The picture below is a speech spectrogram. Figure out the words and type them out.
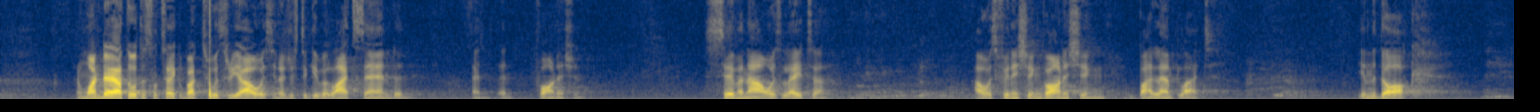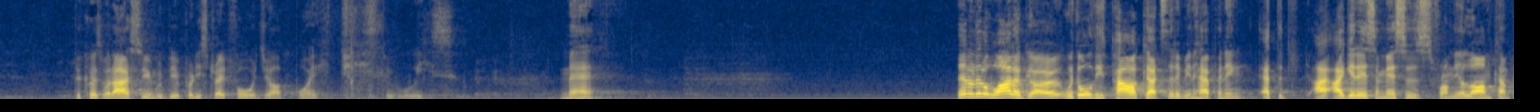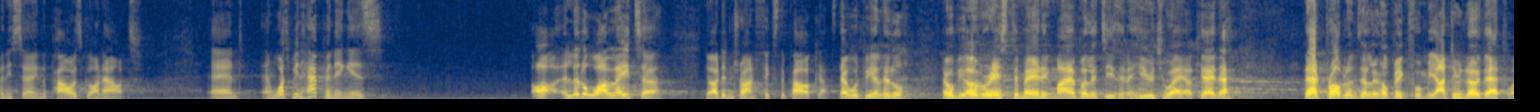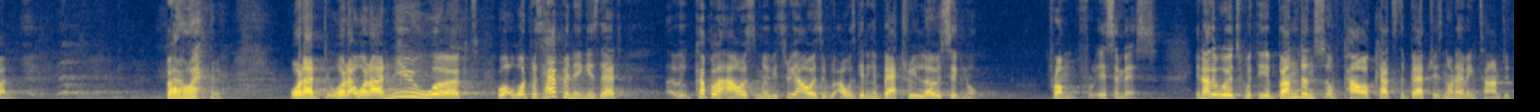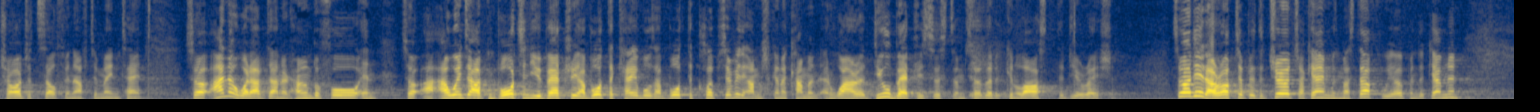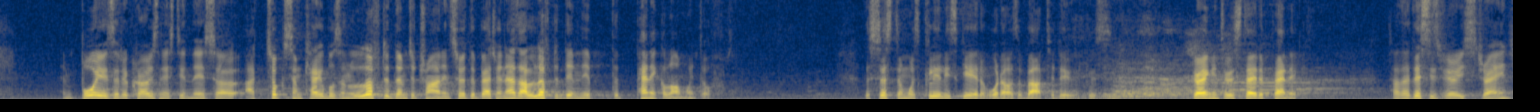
And one day I thought this will take about two or three hours, you know, just to give a light sand and, and, and varnish. And seven hours later, I was finishing varnishing by lamplight in the dark because what I assumed would be a pretty straightforward job. Boy, jeez Louise. Man. Then a little while ago, with all these power cuts that have been happening, at the, I, I get SMSs from the alarm company saying the power's gone out. And, and what's been happening is, uh, a little while later, you know, I didn't try and fix the power cuts. That would be a little, that would be overestimating my abilities in a huge way, okay? That, that problem's a little big for me. I do know that one. But what I, what I, what I knew worked, what, what was happening is that a couple of hours, maybe three hours, I was getting a battery low signal from SMS. In other words, with the abundance of power cuts, the battery is not having time to charge itself enough to maintain. So I know what I've done at home before. And so I went out and bought a new battery. I bought the cables, I bought the clips, everything. I'm just going to come and, and wire a dual battery system so that it can last the duration. So I did. I rocked up at the church. I came with my stuff. We opened the cabinet. And boy, is it a crow's nest in there. So I took some cables and lifted them to try and insert the battery. And as I lifted them, the, the panic alarm went off. The system was clearly scared of what I was about to do. It was going into a state of panic. So I thought, this is very strange.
